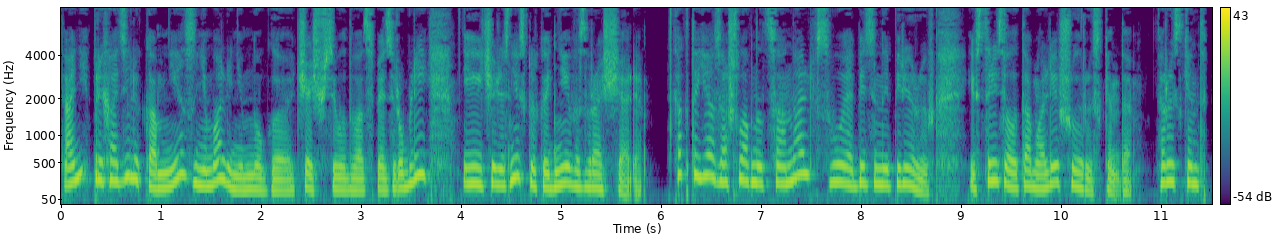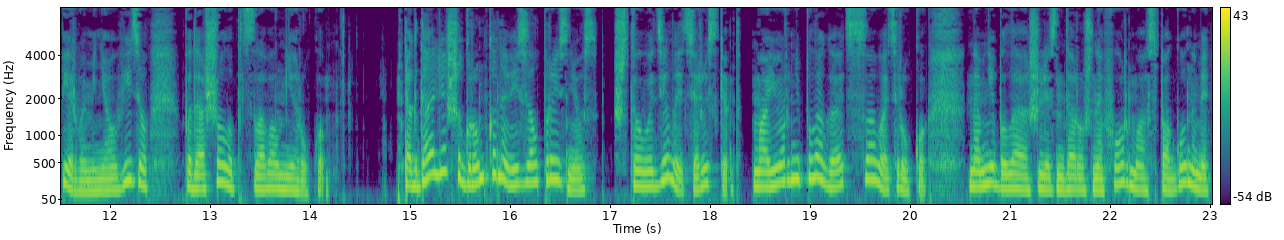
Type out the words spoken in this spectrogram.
Они приходили ко мне, занимали немного, чаще всего 25 рублей, и через несколько дней возвращали. Как-то я зашла в «Националь» в свой обеденный перерыв и встретила там Олешу и Рыскинда. Рыскинд первый меня увидел, подошел и поцеловал мне руку. Тогда Алеша громко на весь зал произнес, «Что вы делаете, Рыскинд? Майор не полагается целовать руку». На мне была железнодорожная форма с погонами,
